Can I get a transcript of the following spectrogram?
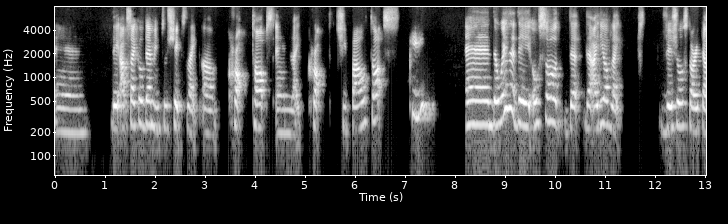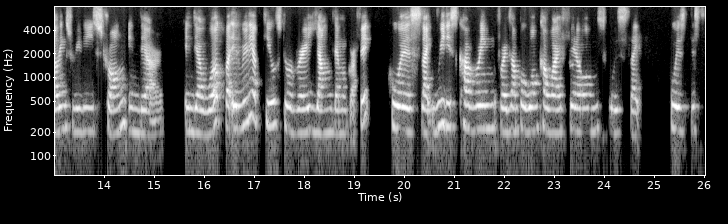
and they upcycle them into shapes like um, crop tops and like cropped qipao tops. Okay. And the way that they also the the idea of like visual storytelling is really strong in their in their work, but it really appeals to a very young demographic who is like rediscovering, for example, Wong Kar Wai films, who is like who is this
